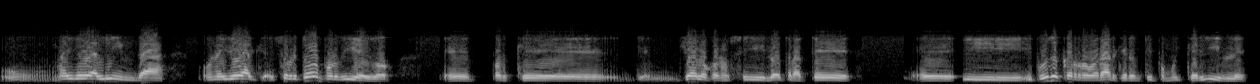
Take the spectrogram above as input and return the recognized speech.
una idea linda, una idea sobre todo por Diego, porque yo lo conocí, lo traté eh, y, pude corroborar que era un tipo muy querible.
